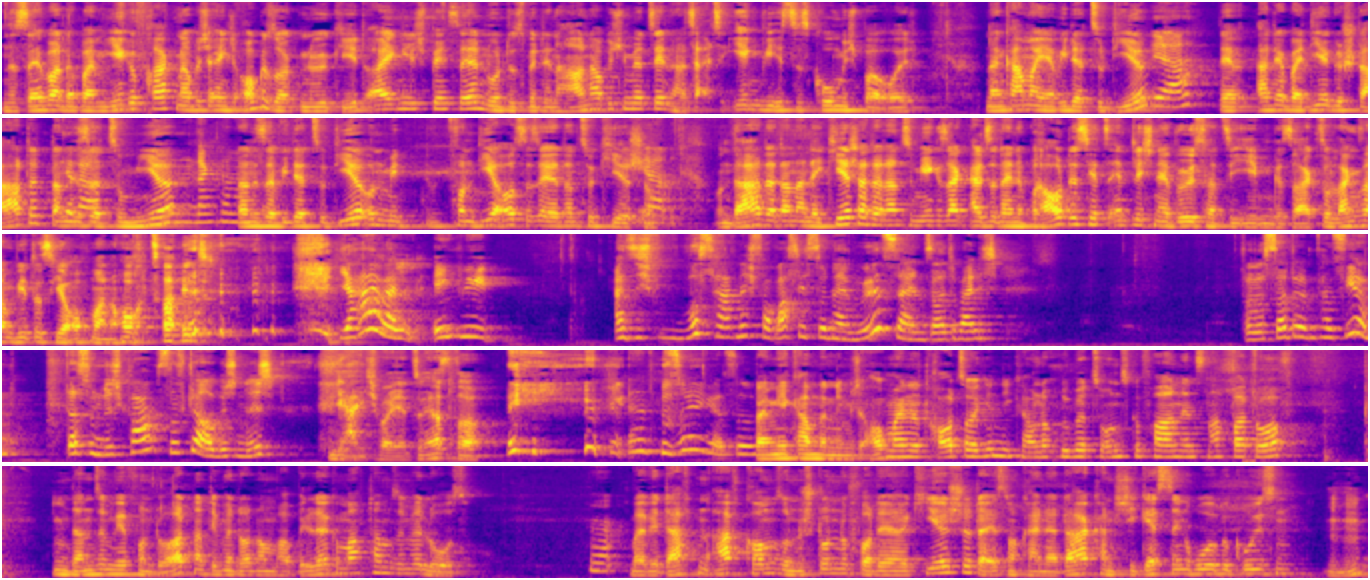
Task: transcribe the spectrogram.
Dasselbe hat er bei mir gefragt, dann habe ich eigentlich auch gesagt, nö, geht eigentlich bisher, nur das mit den Haaren habe ich ihm erzählt. Also, also irgendwie ist es komisch bei euch. Und dann kam er ja wieder zu dir. Ja. Der hat ja bei dir gestartet, dann Genau. ist er zu mir, Mhm, dann dann ist er wieder zu dir und mit, von dir aus ist er ja dann zur Kirche. Ja. Und da hat er dann an der Kirche hat er dann zu mir gesagt, also deine Braut ist jetzt endlich nervös, hat sie eben gesagt. So langsam wird es hier auch mal eine Hochzeit. Ja, weil irgendwie, also ich wusste halt nicht, vor was ich so nervös sein sollte, weil ich, was sollte denn passieren? Dass du nicht kommst, das glaube ich nicht. ja, ich war ja zuerst da. ja, deswegen, also. Bei mir kam dann nämlich auch meine Trauzeugin, die kam noch rüber zu uns gefahren ins Nachbardorf. Und dann sind wir von dort, nachdem wir dort noch ein paar Bilder gemacht haben, sind wir los. Ja. Weil wir dachten, ach komm, so eine Stunde vor der Kirche, da ist noch keiner da, kann ich die Gäste in Ruhe begrüßen? Mhm.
